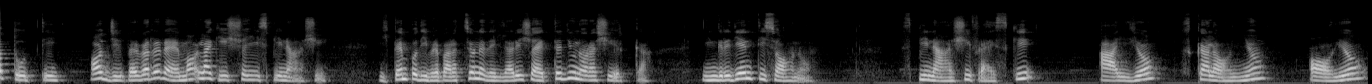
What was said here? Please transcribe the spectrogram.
a tutti! Oggi prepareremo la quiche agli spinaci. Il tempo di preparazione della ricetta è di un'ora circa. Gli ingredienti sono spinaci freschi, aglio, scalogno, olio,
